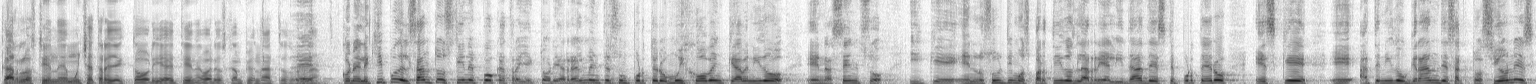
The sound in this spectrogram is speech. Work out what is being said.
Carlos tiene mucha trayectoria y tiene varios campeonatos, ¿verdad? Eh, con el equipo del Santos tiene poca trayectoria. Realmente es un portero muy joven que ha venido en ascenso y que en los últimos partidos la realidad de este portero es que eh, ha tenido grandes actuaciones,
